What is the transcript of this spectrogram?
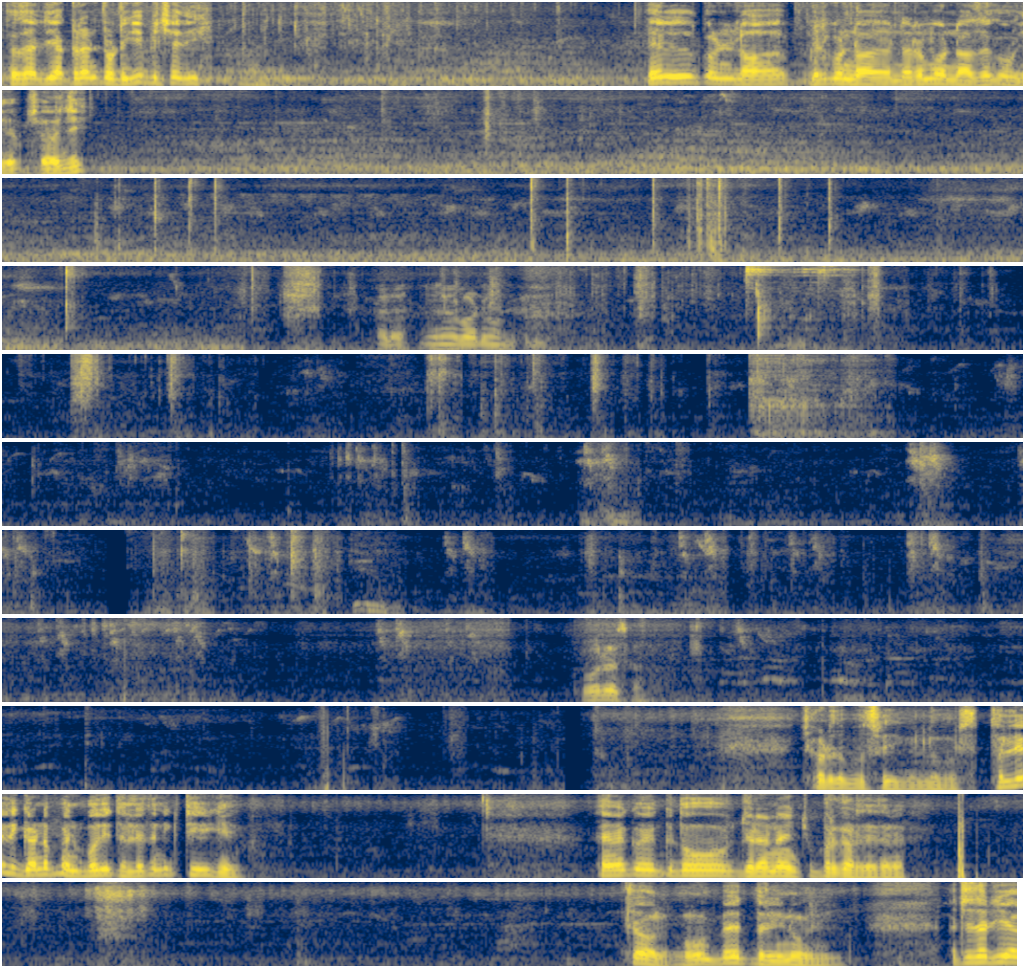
तो सर जी अकड़न टुट गई पिछे दी। बिल्कुल ना बिल्कुल ना, नरम और नाजुक हो गया पीछे हाँ जी। അല്ല ഇതിനെ പാടി കൊണ്ടിട്ടുണ്ട് ਹੁਣ ਕੁੜੀ ਹੋਰ ਰਸਾ ਛੱਡ ਤਾਂ ਬਹੁਤ ਸਹੀ ਗੱਲ ਲਵਰਸ ਥੱਲੇ ਵਾਲੀ ਗੰਢ ਪੈਣ ਬਹੁਤੀ ਥੱਲੇ ਤਾਂ ਨਹੀਂ ਠੀਕ ਹੈ ਐਵੇਂ ਕੋਈ ਇੱਕ ਦੋ ਜੜਾ ਨਾ ਇੰਚ ਉੱਪਰ ਕਰ ਦੇ ਤੇਰਾ चलो बेहतरीन हो गई अच्छा सर जी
